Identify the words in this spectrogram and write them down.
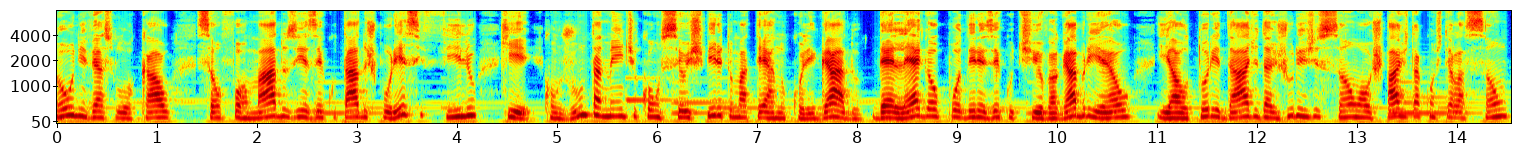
no universo local são formados e executados por esse filho que, conjuntamente com seu espírito materno coligado, delega o poder executivo a Gabriel e a autoridade da jurisdição aos pais da constelação,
